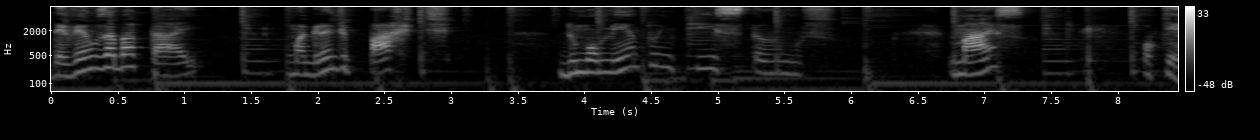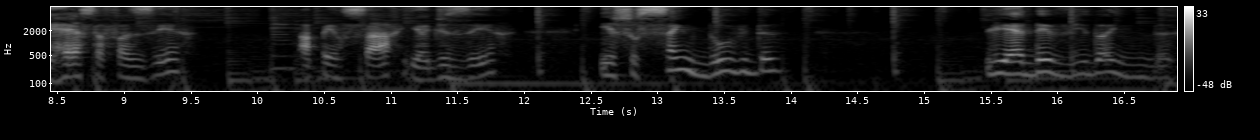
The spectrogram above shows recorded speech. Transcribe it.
Devemos a batalha uma grande parte do momento em que estamos, mas o que resta fazer a pensar e a dizer, isso sem dúvida lhe é devido ainda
